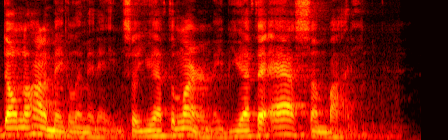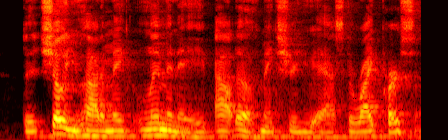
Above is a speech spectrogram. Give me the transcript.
don't know how to make lemonade. So you have to learn. Maybe you have to ask somebody to show you how to make lemonade out of. Make sure you ask the right person.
